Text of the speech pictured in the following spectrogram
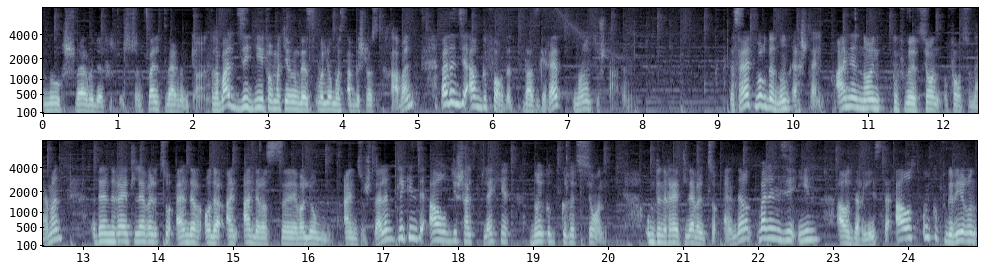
nur schwer wiederhergestellt werden können. Sobald Sie die Formatierung des Volumens abgeschlossen haben, werden Sie aufgefordert, das Gerät neu zu starten. Das RAID wurde nun erstellt. Eine neue Konfiguration vorzunehmen, den RAID-Level zu ändern oder ein anderes äh, Volumen einzustellen, klicken Sie auf die Schaltfläche Neukonfiguration um den RAID-Level zu ändern, wählen Sie ihn aus der Liste aus und konfigurieren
